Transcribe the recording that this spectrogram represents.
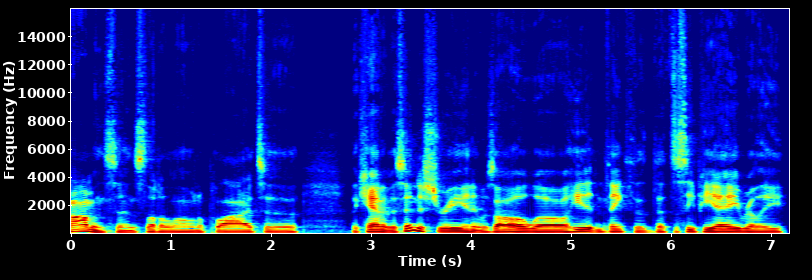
common sense, let alone apply to the cannabis industry. And it was, oh, well, he didn't think that, that the CPA really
